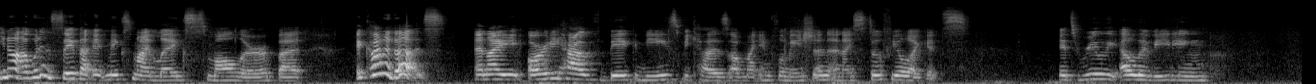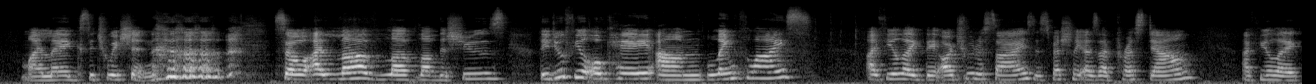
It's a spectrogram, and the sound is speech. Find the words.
you know, I wouldn't say that it makes my legs smaller, but it kind of does. And I already have big knees because of my inflammation, and I still feel like it's it's really elevating my leg situation. So I love, love, love the shoes. They do feel okay um, lengthwise. I feel like they are true to size, especially as I press down. I feel like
